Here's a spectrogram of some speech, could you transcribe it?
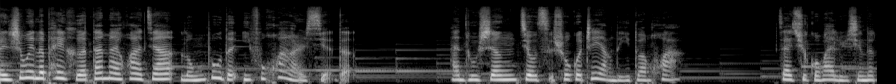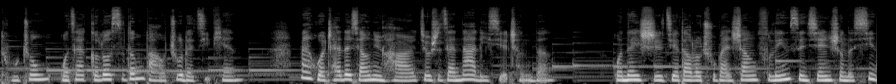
本是为了配合丹麦画家隆布的一幅画而写的。安徒生就此说过这样的一段话：在去国外旅行的途中，我在格洛斯登堡住了几天，卖火柴的小女孩就是在那里写成的。我那时接到了出版商弗林森先生的信，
